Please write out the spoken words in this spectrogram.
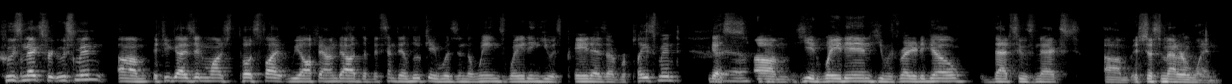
Who's next for Usman? Um, if you guys didn't watch the post fight, we all found out that Vicente Luque was in the wings waiting. He was paid as a replacement. Yes. Yeah. Um, he had weighed in. He was ready to go. That's who's next. Um, it's just a matter of when.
